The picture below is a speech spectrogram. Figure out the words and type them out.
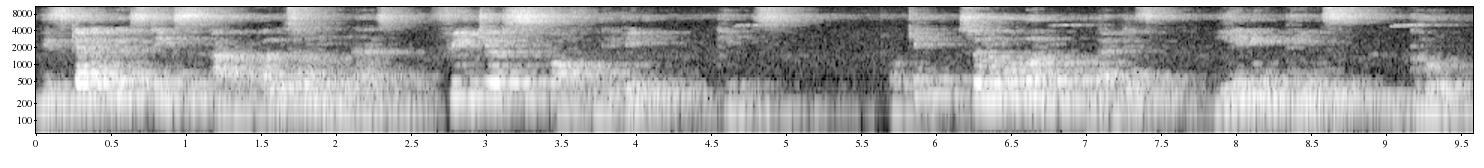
These characteristics are also known as features of living things. Okay, so number one that is living things grow.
